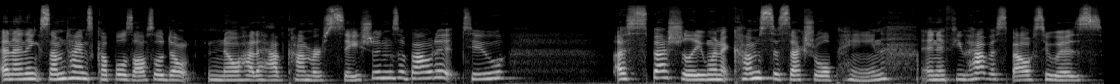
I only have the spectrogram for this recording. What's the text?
And I think sometimes couples also don't know how to have conversations about it too, especially when it comes to sexual pain. And if you have a spouse who is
